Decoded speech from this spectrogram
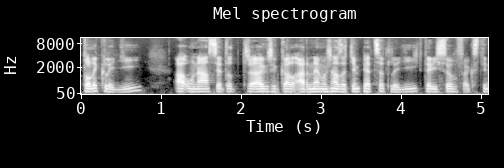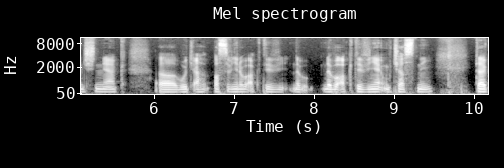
tolik lidí? A u nás je to třeba, jak říkal Arne, možná zatím 500 lidí, kteří jsou v Extinction nějak uh, buď pasivně nebo, aktiv, nebo, nebo aktivně účastní, tak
